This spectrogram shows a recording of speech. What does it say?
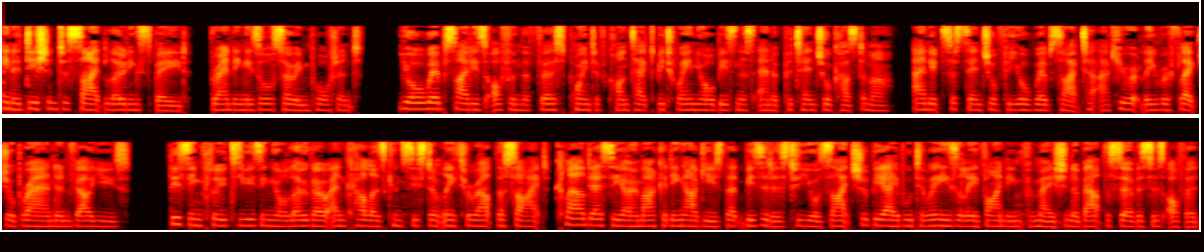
In addition to site loading speed, branding is also important. Your website is often the first point of contact between your business and a potential customer and it's essential for your website to accurately reflect your brand and values. This includes using your logo and colors consistently throughout the site. Cloud SEO Marketing argues that visitors to your site should be able to easily find information about the services offered,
